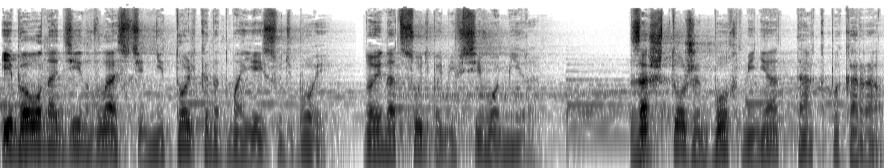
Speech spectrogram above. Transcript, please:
Ибо Он один властен не только над моей судьбой, но и над судьбами всего мира. За что же Бог меня так покарал?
